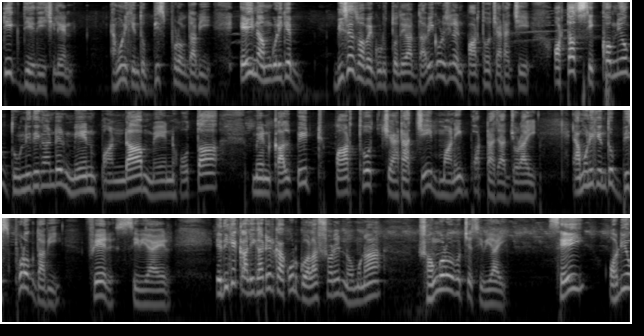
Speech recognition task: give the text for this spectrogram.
টিক দিয়ে দিয়েছিলেন। এমনই কিন্তু বিস্ফোরক দাবি। এই নামগুলিকে বিশেষভাবে গুরুত্ব দেওয়ার দাবি করেছিলেন পার্থ চ্যাটার্জি। অর্থাৎ শিক্ষক নিয়োগ, দুর্নীতিকাণ্ডের মেন পাণ্ডা, মেন হোতা, মেন কালপিট, পার্থ চ্যাটার্জি, মানিক ভট্টাচার্যরাই এমনই কিন্তু বিস্ফোরক দাবি ফের সিবিআইয়ের। এদিকে কালীঘাটের কাকুর গলার স্বরের নমুনা সংগ্রহ করছে সিবিআই। সেই অডিও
